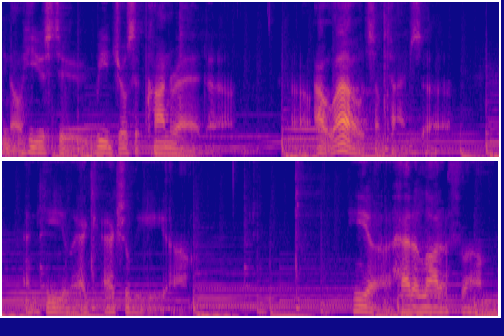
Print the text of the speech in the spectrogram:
you know, he used to read Joseph Conrad uh, uh, out loud sometimes, uh, and he like actually um, he uh, had a lot of um,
